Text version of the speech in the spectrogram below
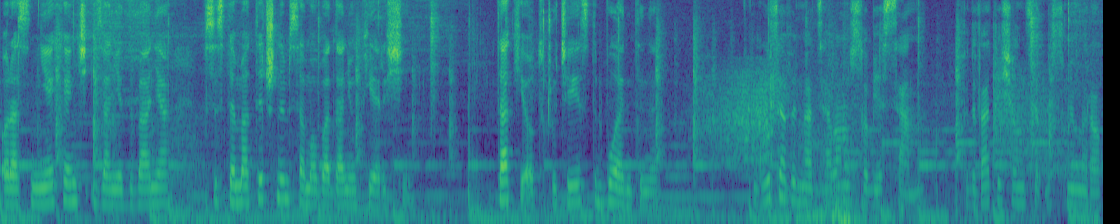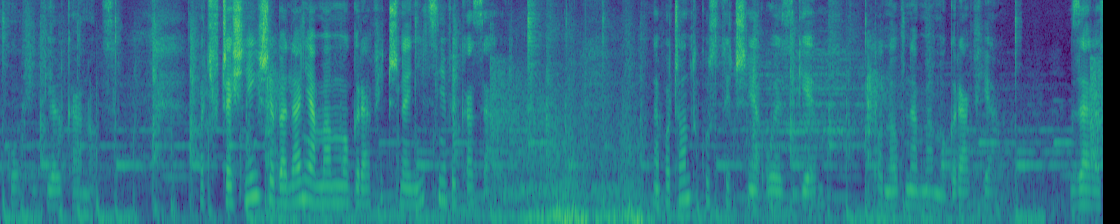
oraz niechęć i zaniedbania w systematycznym samobadaniu piersi. Takie odczucie jest błędne. Guza wymacałam sobie sama w 2008 roku w Wielkanoc. Choć wcześniejsze badania mammograficzne nic nie wykazały. Na początku stycznia USG, ponowna mammografia, zaraz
